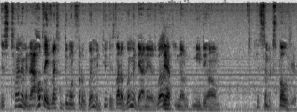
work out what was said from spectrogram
this tournament, and I hope they eventually do one for the women too, because a lot of women down there as well. Yeah. That, you know, need to um get some exposure.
